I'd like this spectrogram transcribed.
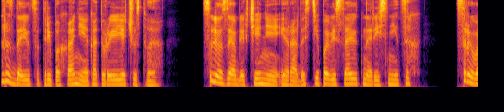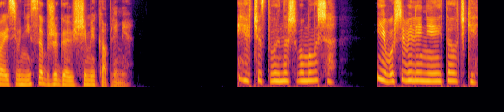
Раздаются трепыхания, которые я чувствую. Слезы облегчения и радости повисают на ресницах, срываясь вниз обжигающими каплями. «Я чувствую нашего малыша, его шевеление и толчки.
